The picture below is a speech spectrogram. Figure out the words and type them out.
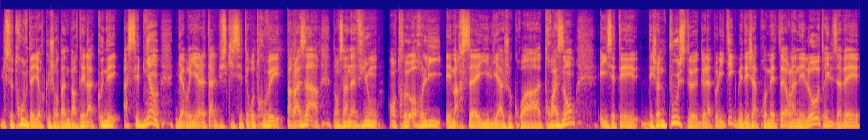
Il se trouve d'ailleurs que Jordan Bardella connaît assez bien Gabriel Attal puisqu'il s'était retrouvé par hasard dans un avion entre Orly et Marseille il y a, je crois, trois ans. Et ils étaient des jeunes pousses de, de la politique, mais déjà prometteurs l'un et l'autre. Ils avaient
